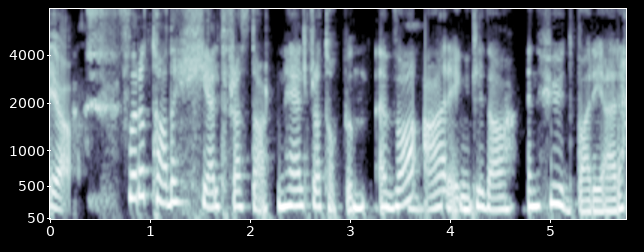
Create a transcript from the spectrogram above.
ja. For å ta det helt fra starten, helt fra toppen. Hva er egentlig da en hudbarriere?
